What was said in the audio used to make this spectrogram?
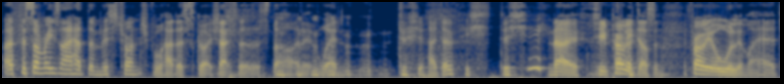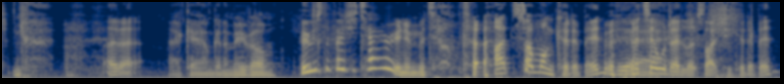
Uh, for some reason, I had the Miss Trunchbull had a Scottish accent at the start, and it went. Does she? I don't think she does. She? No, she probably doesn't. Probably all in my head. I don't, Okay, I'm going to move on. Who's the vegetarian in Matilda? I, someone could have been. Yeah. Matilda looks like she could have been.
